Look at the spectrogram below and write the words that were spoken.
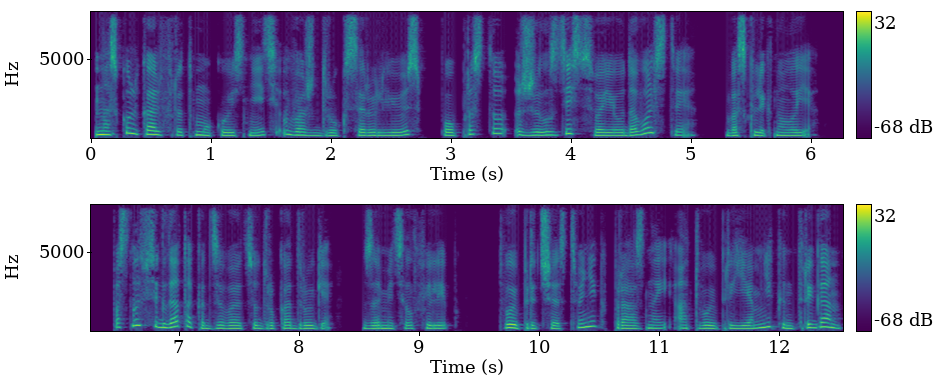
Насколько Альфред мог уяснить, ваш друг сэр Льюис попросту жил здесь в свое удовольствие, воскликнула я. Послы всегда так отзываются друг о друге, заметил Филипп. Твой предшественник праздный, а твой преемник интриган.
